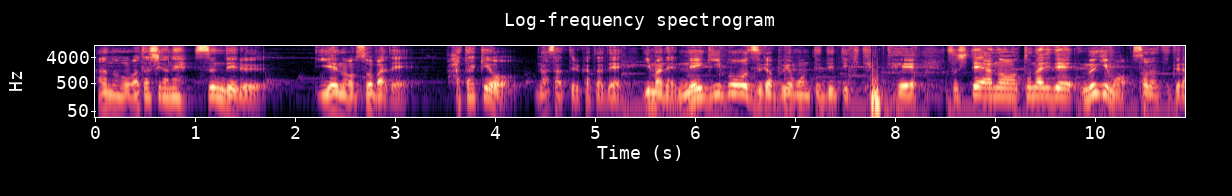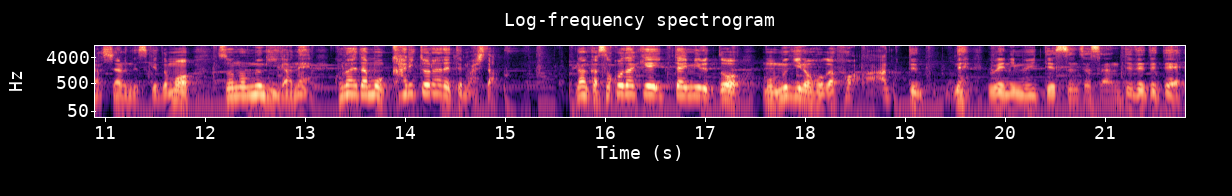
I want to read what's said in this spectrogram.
あの私がね住んでいる家のそばで畑をなさってる方で今ねネギ坊主がブヨンって出てきててそしてあの隣で麦も育ててらっしゃるんですけどもその麦がねこの間もう刈り取られてました。なんかそこだけ一体見るともう麦の方がふわーってね上に向いてスンスンスンって出てて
